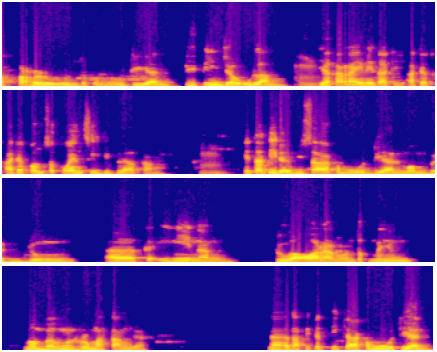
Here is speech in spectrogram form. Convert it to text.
perlu untuk kemudian ditinjau ulang hmm. ya karena ini tadi ada ada konsekuensi di belakang Hmm. Kita tidak bisa kemudian membendung uh, keinginan dua orang untuk membangun rumah tangga. Nah, tapi ketika kemudian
